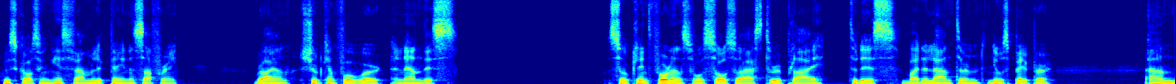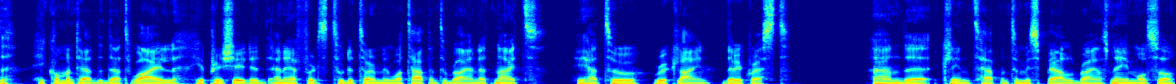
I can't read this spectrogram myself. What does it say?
who is causing his family pain and suffering. Brian should come forward and end this. So Clint Florence was also asked to reply to this by the Lantern newspaper, and he commented that while he appreciated any efforts to determine what happened to Brian that night, he had to recline the request. And uh, Clint happened to misspell Brian's name also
